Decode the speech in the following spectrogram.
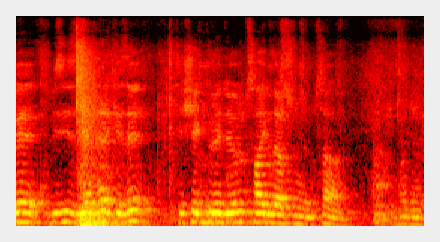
ve bizi izleyen herkese teşekkür ediyorum. Saygılar sunuyorum. Sağ olun.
